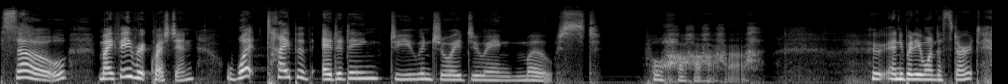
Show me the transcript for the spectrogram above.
so, my favorite question What type of editing do you enjoy doing most? Ha, ha, ha. Who, anybody want to start?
